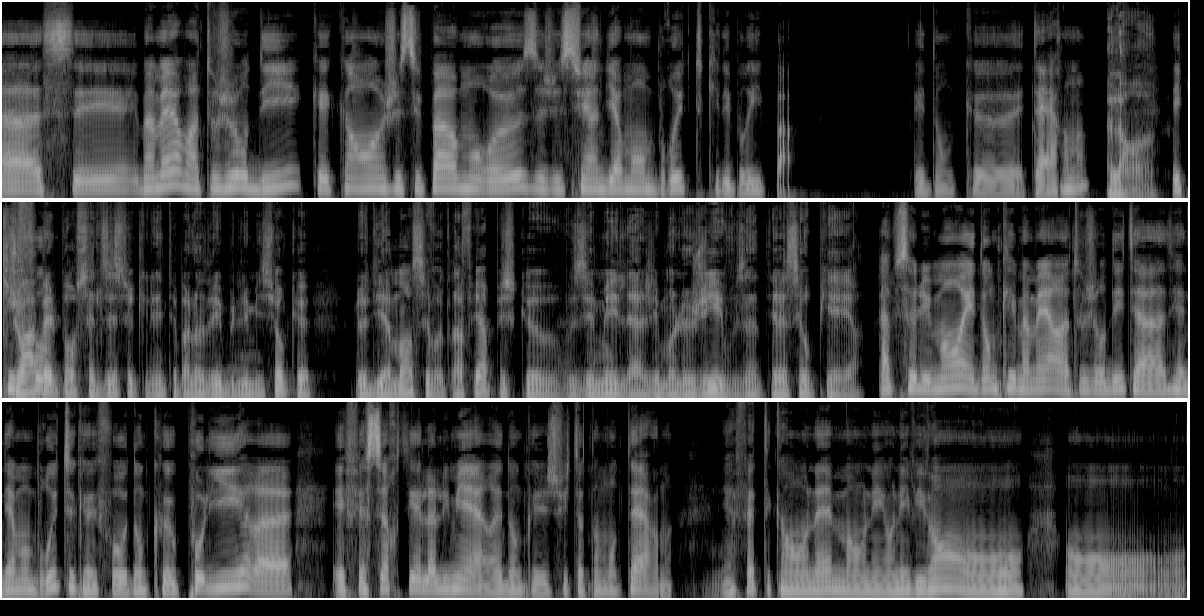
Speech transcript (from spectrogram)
Euh, c'est ma mère m'a toujours dit que quand je suis pas amoureuse, je suis un diamant brut qui ne brille pas et donc euh, terne Alors, et je faut rappelle pour celles et ceux qui n'étaient pas là au début de l'émission que le diamant, c'est votre affaire puisque vous aimez la gémologie et vous vous intéressez aux pierres. absolument. Et donc et ma mère a toujours dit t'es un, t'es un diamant brut qu'il faut donc euh, polir euh, et faire sortir la lumière. Et donc je suis totalement terne. Et en fait quand on aime on est on est vivant on, on,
